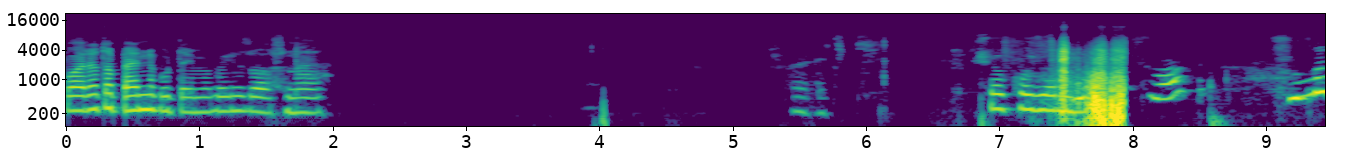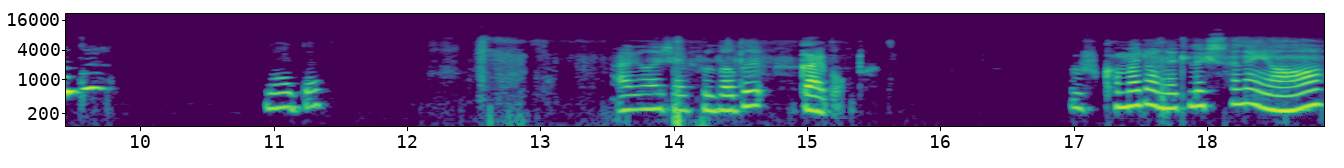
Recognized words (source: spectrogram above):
Bu arada ben de buradayım haberiniz olsun ha. Şöylecik. Şöyle koyuyorum. Şu an fırladı. Nerede? Arkadaşlar fırladı kayboldu. Üf kamera netleşsene ya.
